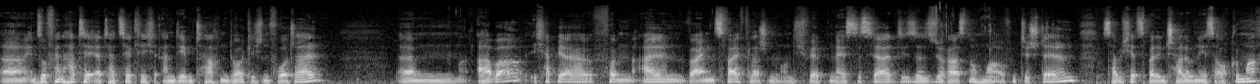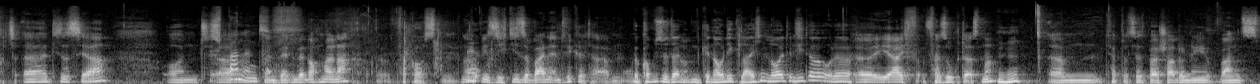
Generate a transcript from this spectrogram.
Äh, insofern hatte er tatsächlich an dem Tag einen deutlichen Vorteil. Ähm, aber ich habe ja von allen Weinen zwei Flaschen und ich werde nächstes Jahr diese Syrahs nochmal auf den Tisch stellen. Das habe ich jetzt bei den Chardonnays auch gemacht äh, dieses Jahr. Und äh, Spannend. dann werden wir nochmal nachverkosten, ne, Ja. wie sich diese Weine entwickelt haben. Und, Bekommst du dann genau die gleichen Leute wieder? Oder? äh, ja, ich versuche das. Ne? Ähm, ich habe das jetzt bei Chardonnay, waren es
